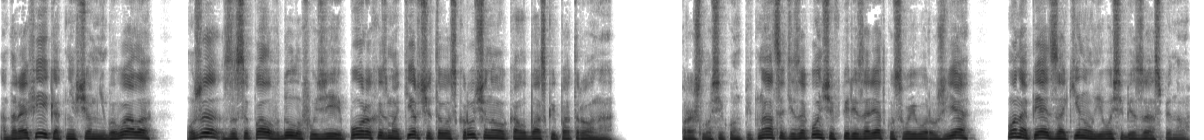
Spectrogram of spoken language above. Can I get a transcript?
А Дорофей, как ни в чем не бывало, уже засыпал в дуло фузеи порох из матерчатого, скрученного колбаской патрона. Прошло секунд пятнадцать, и, закончив перезарядку своего ружья, он опять закинул его себе за спину.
